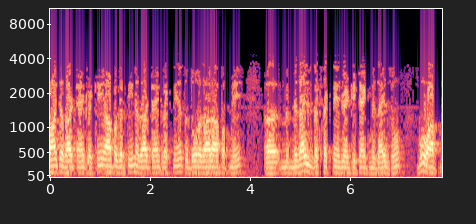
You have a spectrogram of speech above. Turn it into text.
پانچ ہزار ٹینک رکھیں۔ آپ اگر تین ہزار ٹینک رکھتے ہیں تو دو ہزار آپ اپنے میزائل رکھ سکتے ہیں جو اینٹی ٹینک میزائلز ہوں وہ آپ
